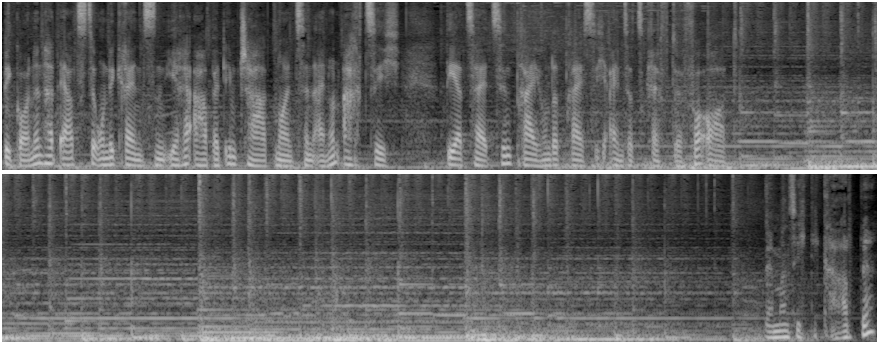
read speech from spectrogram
Begonnen hat Ärzte ohne Grenzen ihre Arbeit im Chart 1981. Derzeit sind 330 Einsatzkräfte vor Ort. Wenn man sich die Karte,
